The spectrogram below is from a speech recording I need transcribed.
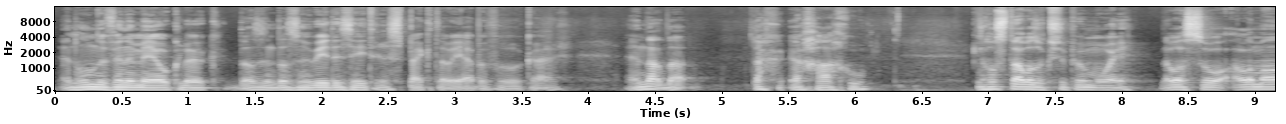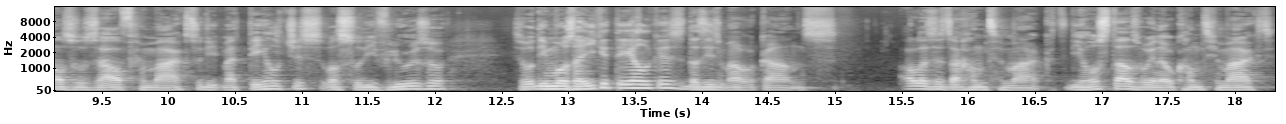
En honden vinden mij ook leuk. Dat is een, dat is een wederzijds respect dat we hebben voor elkaar. En dat, dat, dat, dat gaat goed. Het hostel was ook super mooi. Dat was zo allemaal zo zelf gemaakt. Zo die, met tegeltjes was zo die vloer zo. Zo die mozaïeke tegeltjes, dat is iets Marokkaans. Alles is daar handgemaakt. Die hostels worden ook handgemaakt.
